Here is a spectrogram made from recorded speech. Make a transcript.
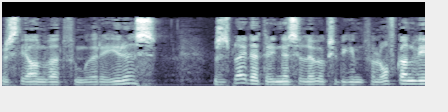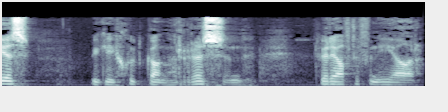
Christian wat vanmôre hier is. Ons is bly dat Rinus hulle ook so 'n bietjie met verlof kan wees, bietjie goed kan rus in tweede helfte van die jaar.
